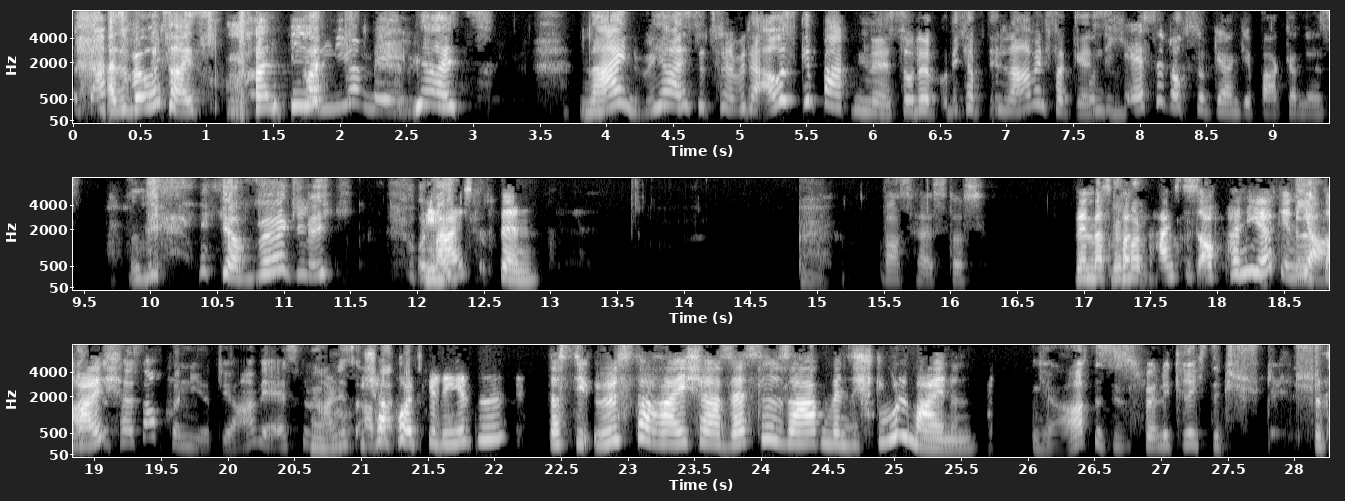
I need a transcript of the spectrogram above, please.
das Also bei uns heißt paniert. Paniermehl. Wie heißt Nein, wie heißt jetzt schon wieder ausgebackenes? Oder und ich habe den Namen vergessen. Und ich esse doch so gern Gebackenes. ja, wirklich. Und Wie heißt es denn? Was heißt das? Wenn was Wenn man- heißt es auch paniert in Ja, Österreich? das heißt auch paniert, ja. Wir essen Ja. alles, Ich habe heute gelesen, dass die Österreicher Sessel sagen, wenn sie Stuhl meinen. ja, das ist völlig richtig. Das,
